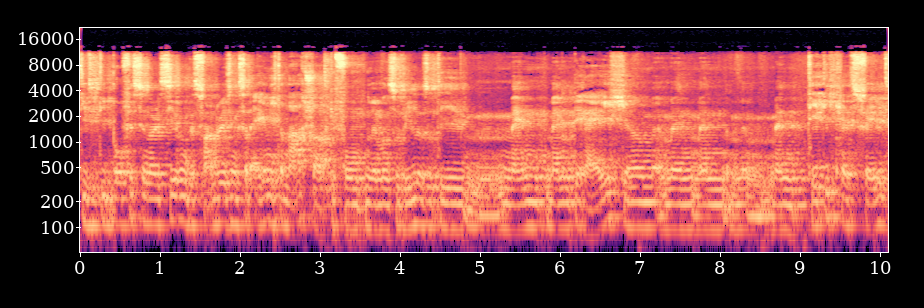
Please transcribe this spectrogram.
die, die, Professionalisierung des Fundraisings hat eigentlich danach stattgefunden, wenn man so will. Also die, mein, mein Bereich, mein, mein, mein Tätigkeitsfeld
